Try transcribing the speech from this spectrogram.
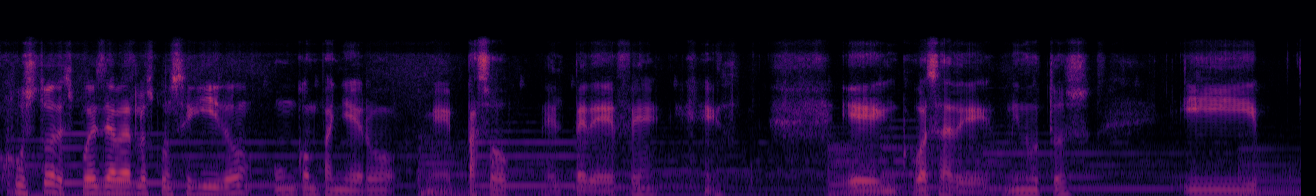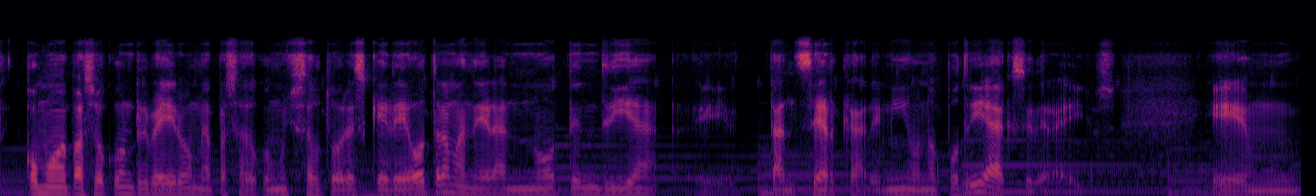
justo después de haberlos conseguido, un compañero me pasó el PDF en, cosa de minutos y como me pasó con Ribeiro, me ha pasado con muchos autores que de otra manera no tendría eh, tan cerca de mí o no podría acceder a ellos. Em,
